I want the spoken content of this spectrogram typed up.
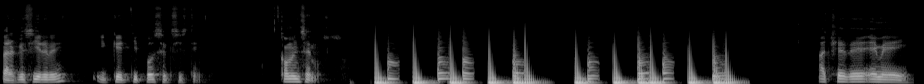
para qué sirve y qué tipos existen. Comencemos. HDMI,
